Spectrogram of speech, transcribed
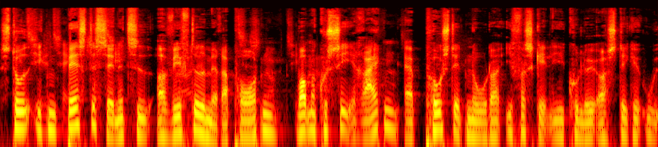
stod i den bedste sendetid og viftede med rapporten, hvor man kunne se rækken af post-it-noter i forskellige kulører stikke ud.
